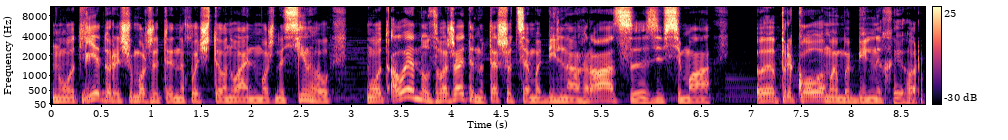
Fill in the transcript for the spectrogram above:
Ну от є, до речі, можете не хочете онлайн, можна сінгл. Ну, От, але ну зважайте на те, що це мобільна гра з, зі всіма. е, Приколами мобільних ігор,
